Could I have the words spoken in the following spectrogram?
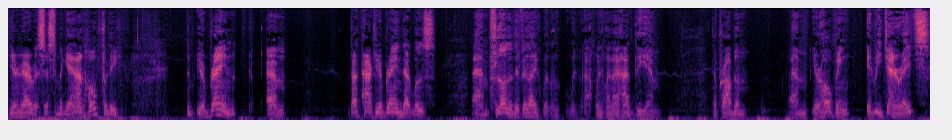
your nervous system again, and hopefully, the, your brain, um, that part of your brain that was um, flooded, if you like, with, with, uh, when when I had the um, the problem, um, you're hoping it regenerates.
